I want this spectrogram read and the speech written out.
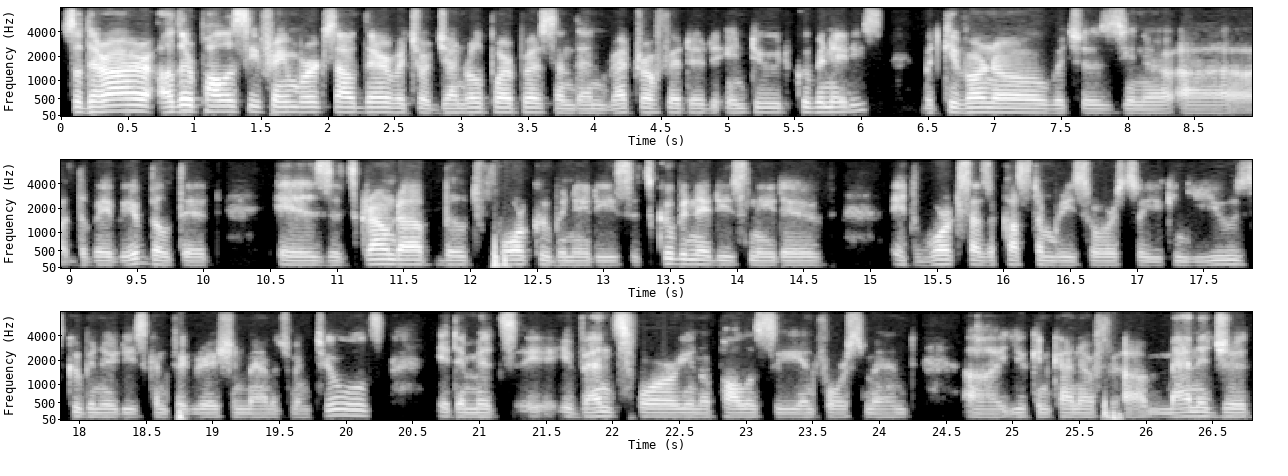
So there are other policy frameworks out there which are general purpose and then retrofitted into Kubernetes. But Kyverno, which is you know uh, the way we've built it, is it's ground up built for Kubernetes. It's Kubernetes native. It works as a custom resource, so you can use Kubernetes configuration management tools. It emits events for you know policy enforcement. Uh, you can kind of uh, manage it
